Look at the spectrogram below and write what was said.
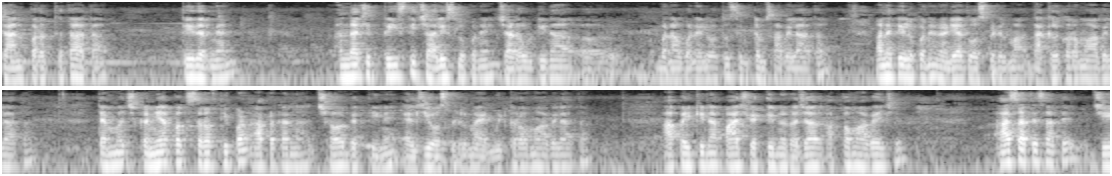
જાન પરત થતા હતા, તે દરમિયાન અંદાજિત ત્રીસથી ચાલીસ લોકોને ઝાડા ઉલટીના બનાવ બનેલો હતો સિમ્ટમ્સ આવેલા હતા અને તે લોકોને નડિયાદ હોસ્પિટલમાં દાખલ કરવામાં આવેલા હતા. તેમજ કન્યા પક્ષ તરફથી પણ આ પ્રકારના છ વ્યક્તિને એલજી હોસ્પિટલમાં એડમિટ કરવામાં આવેલા હતા. આ પૈકીના પાંચ વ્યક્તિને રજા આપવામાં આવેલ છે. આ સાથે સાથે જે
